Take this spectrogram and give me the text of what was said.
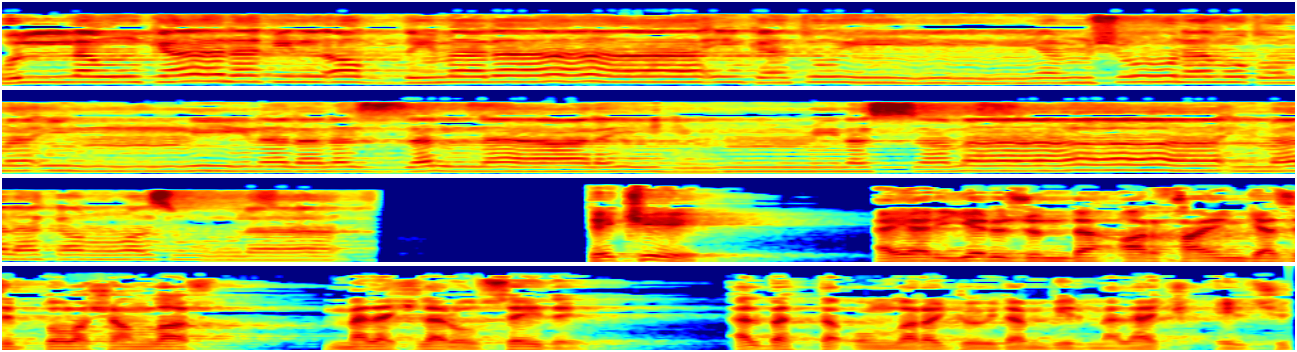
قُل لَّوْ كَانَ فِي الْأَرْضِ مَلَائِكَةٌ يَمْشُونَ مُطْمَئِنِّينَ لَنَزَّلْنَا عَلَيْهِم مِّنَ السَّمَاءِ مَلَكًا رَّسُولًا De ki, əgər yer üzündə arxayın gəzib dolaşanlar mələklər olsaydı, əlbəttə onlara göydən bir mələk elçi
